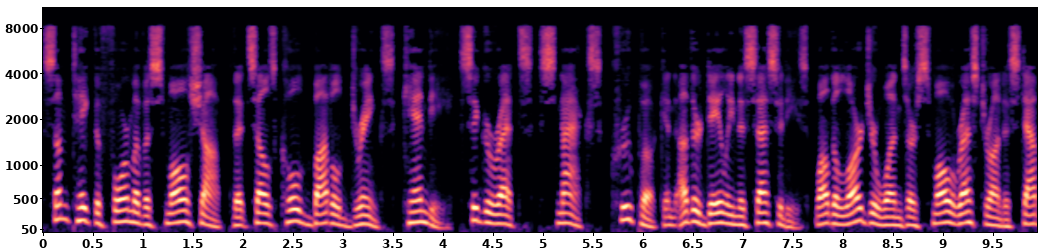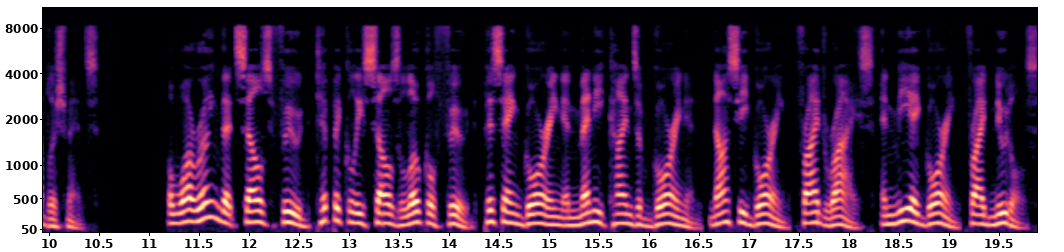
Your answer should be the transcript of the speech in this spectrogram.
some take the form of a small shop that sells cold bottled drinks, candy, cigarettes, snacks, krupuk and other daily necessities, while the larger ones are small restaurant establishments. A warung that sells food typically sells local food, pisang goreng and many kinds of gorengan, nasi goreng fried rice, and mie goreng fried noodles.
